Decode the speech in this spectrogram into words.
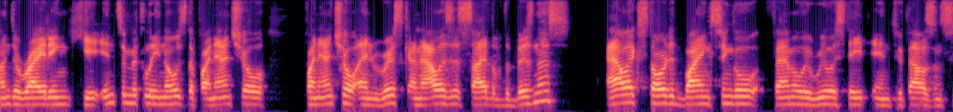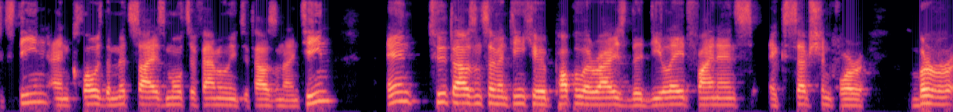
underwriting. He intimately knows the financial financial and risk analysis side of the business Alex started buying single family real estate in 2016 and closed the mid-sized multifamily in 2019. In 2017, he popularized the delayed finance exception for BRRRR,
